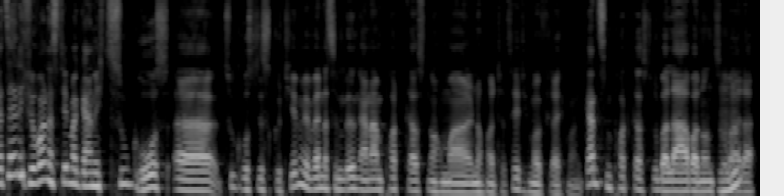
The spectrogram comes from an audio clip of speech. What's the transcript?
tatsächlich, wir wollen das Thema gar nicht zu groß, äh, zu groß diskutieren. Wir werden das in irgendeinem anderen Podcast nochmal, noch mal tatsächlich mal vielleicht mal einen ganzen Podcast drüber labern und so Mhm. weiter.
